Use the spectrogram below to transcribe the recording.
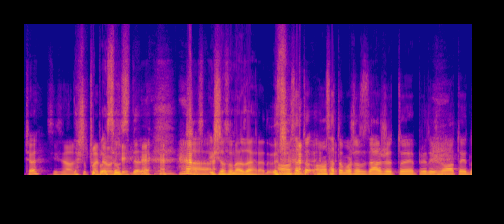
Čo? Si znal štúpel som si teda. a, išiel som na záhradu. A on sa, to, on sa to možno zdá, že to je príliš veľa, to 1%,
